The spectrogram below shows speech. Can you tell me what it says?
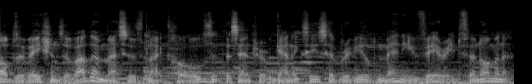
Observations of other massive black holes at the center of galaxies have revealed many varied phenomena.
